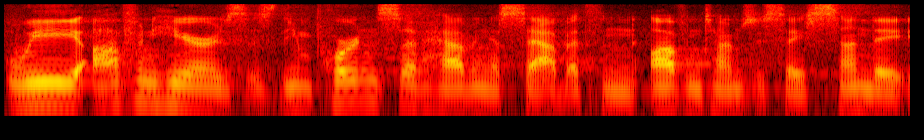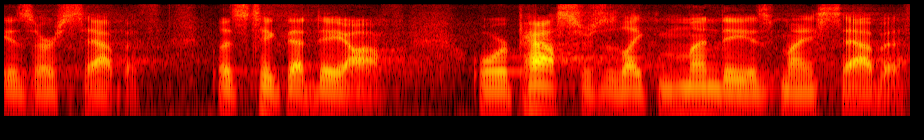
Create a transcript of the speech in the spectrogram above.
we often hear is, is, the importance of having a Sabbath. And oftentimes we say Sunday is our Sabbath. Let's take that day off. Or pastors are like, Monday is my Sabbath.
